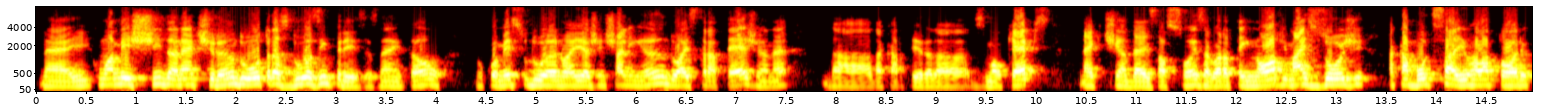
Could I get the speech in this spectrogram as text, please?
né, e com uma mexida, né, tirando outras duas empresas, né. Então, no começo do ano aí a gente alinhando a estratégia, né, da, da carteira da Small Caps né, que tinha 10 ações, agora tem 9, mas hoje acabou de sair o relatório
